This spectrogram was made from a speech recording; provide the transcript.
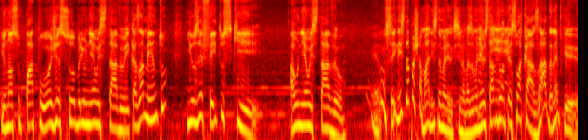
e o nosso papo hoje é sobre união estável e casamento e os efeitos que a união estável eu não sei nem se dá pra chamar nisso, né, Maria Cristina? Mas uma união estável é. de uma é. pessoa casada, né? Porque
